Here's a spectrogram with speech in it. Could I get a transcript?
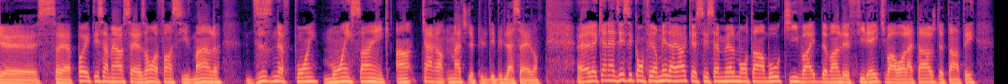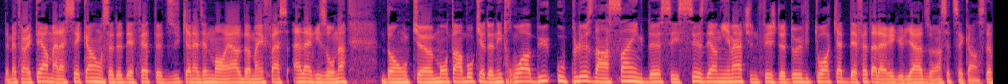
euh, ça n'a pas été sa meilleure saison offensivement. Là. 19 points, moins 5 en 40 matchs depuis le début de la saison. Euh, le Canadien s'est confirmé d'ailleurs que c'est Samuel Montembeau qui va être devant le filet, qui va avoir la tâche de tenter de mettre un terme à la séquence de défaites du Canadien de Montréal demain face à l'Arizona. Donc euh, Montembeau qui a donné trois buts ou plus dans cinq de ses six derniers matchs, une fiche de deux victoires, quatre défaites à la régulière durant cette séquence-là.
